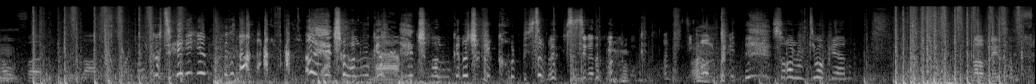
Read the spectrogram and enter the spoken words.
Oh fuck, lost one. Porco dio! C'ho la Luca, Ah. c'ho la Luca, non c'ho più colpi, sono il secondo la Luca, non ho più di colpi. Sono all'ultimo piano. Ma l'ho preso.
